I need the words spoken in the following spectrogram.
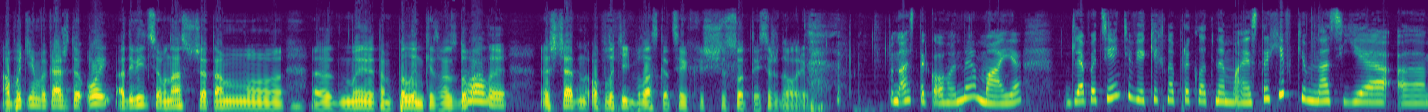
а потім ви кажете: ой, а дивіться, у нас ще там е, е, ми там пилинки з вас здували, ще оплатіть, будь ласка, цих 600 тисяч доларів. У нас такого немає. Для пацієнтів, яких, наприклад, немає страхівки, в нас є е,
